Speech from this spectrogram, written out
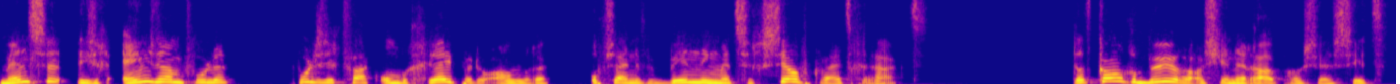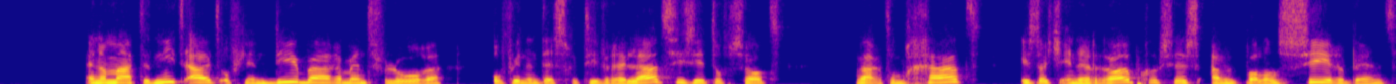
Mensen die zich eenzaam voelen, voelen zich vaak onbegrepen door anderen of zijn de verbinding met zichzelf kwijtgeraakt. Dat kan gebeuren als je in een rouwproces zit. En dan maakt het niet uit of je een dierbare bent verloren of in een destructieve relatie zit of zat. Waar het om gaat, is dat je in een rouwproces aan het balanceren bent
